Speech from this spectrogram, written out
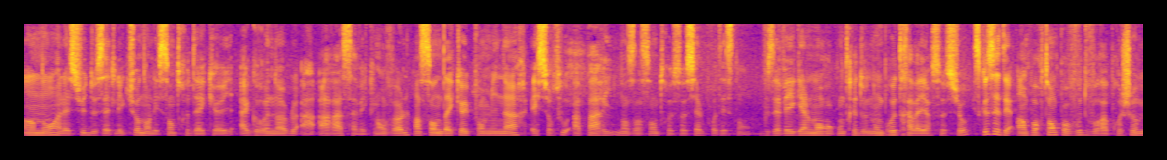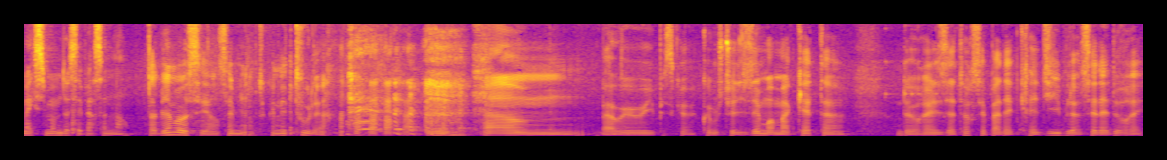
un an à la suite de cette lecture dans les centres d'accueil, à Grenoble, à Arras avec l'Envol, un centre d'accueil pour mineurs, et surtout à Paris, dans un centre social protestant. Vous avez également rencontré de nombreux travailleurs sociaux. Est-ce que c'était important pour vous de vous rapprocher au maximum de ces personnes-là? T'as bien bossé, hein, c'est bien, tu connais tout là. Euh, bah oui, oui, parce que comme je te disais, moi, ma quête. Euh, de réalisateur, c'est pas d'être crédible, c'est d'être vrai.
